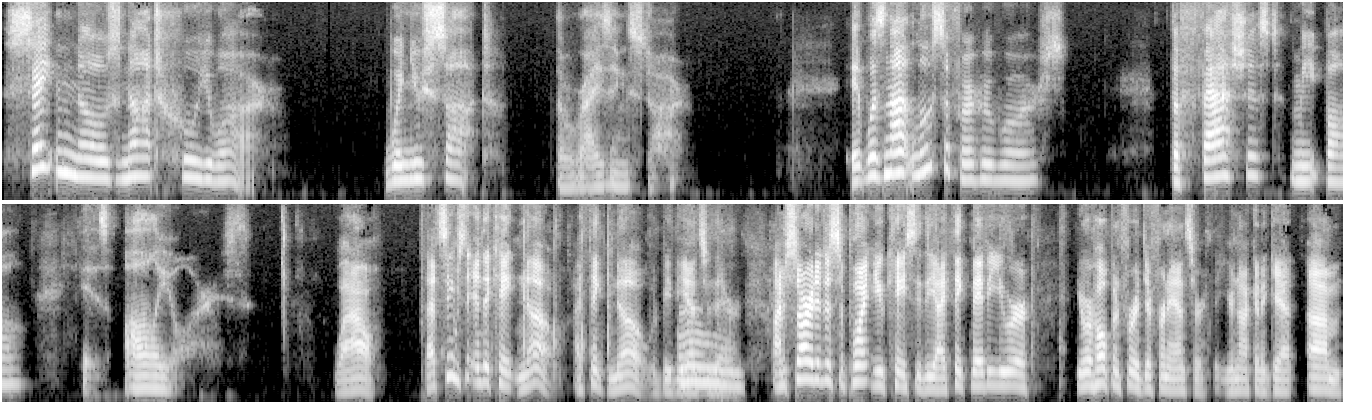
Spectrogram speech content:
Satan knows not who you are when you sought the rising star. It was not Lucifer who roars. The fascist meatball is all yours. Wow. That seems to indicate no. I think no would be the answer there. Mm. I'm sorry to disappoint you, Casey D. I think maybe you were you were hoping for a different answer that you're not going to get. Um,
